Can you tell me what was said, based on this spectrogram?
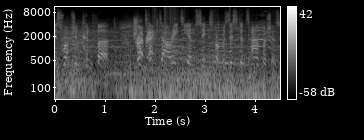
Disruption confirmed. Protect our AT-M6 from resistance ambushes.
